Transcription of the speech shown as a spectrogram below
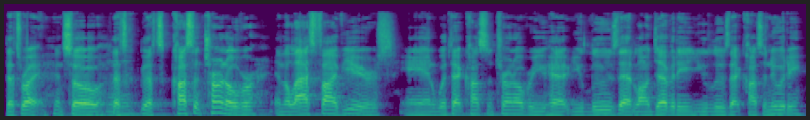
That's right, and so that's that's constant turnover in the last five years, and with that constant turnover, you have you lose that longevity, you lose that continuity,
